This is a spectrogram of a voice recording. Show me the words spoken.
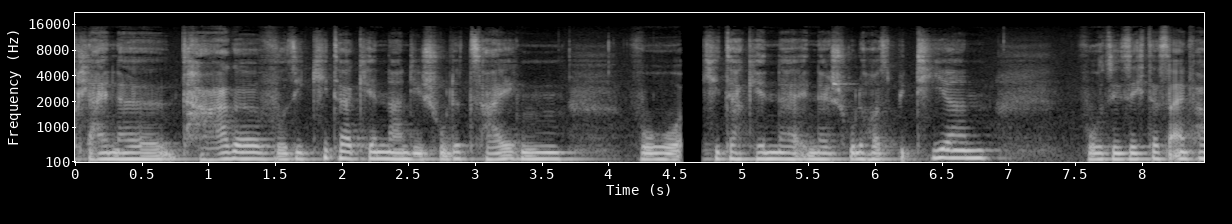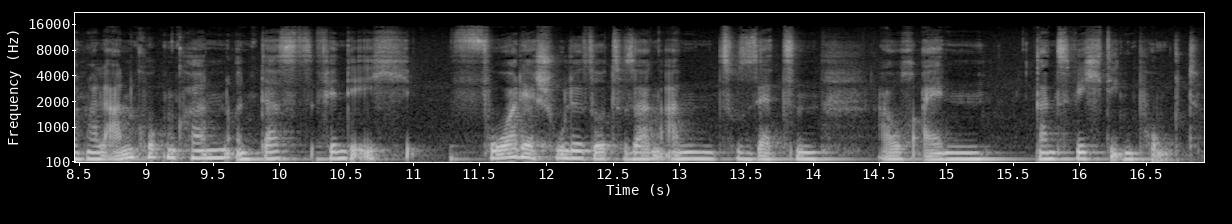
kleine Tage, wo sie Kita-Kindern die Schule zeigen, wo Kita-Kinder in der Schule hospitieren wo sie sich das einfach mal angucken können. Und das finde ich vor der Schule sozusagen anzusetzen auch einen ganz wichtigen Punkt.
